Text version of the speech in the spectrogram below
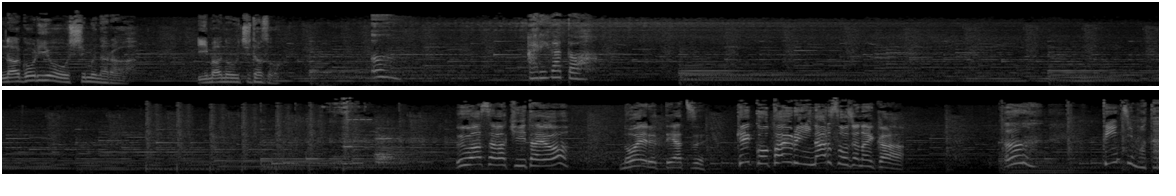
名残を惜しむなら今のうちだぞ。うん。ありがとう噂は聞いたよ。ノエルってやつ結構頼りになるそうじゃないか。うん。ピンチも助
